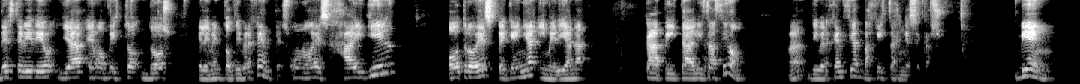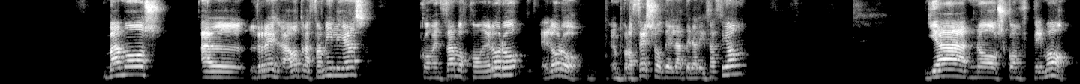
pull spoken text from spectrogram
este vídeo ya hemos visto dos elementos divergentes. Uno es high yield, otro es pequeña y mediana capitalización. ¿eh? Divergencias bajistas en ese caso. Bien, vamos a otras familias. Comenzamos con el oro el oro en proceso de lateralización ya nos confirmó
